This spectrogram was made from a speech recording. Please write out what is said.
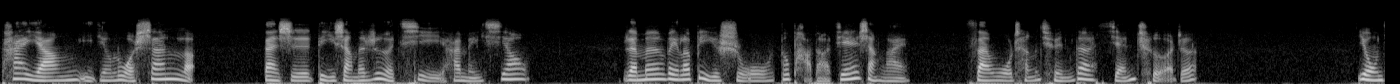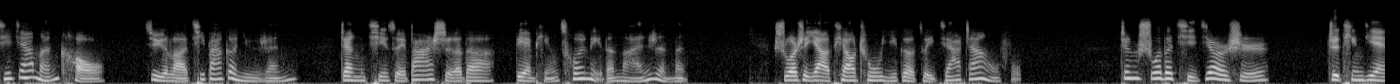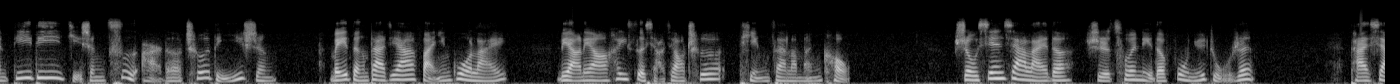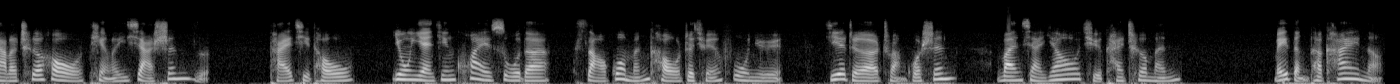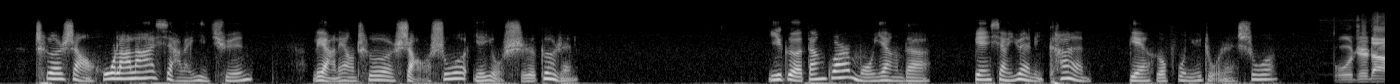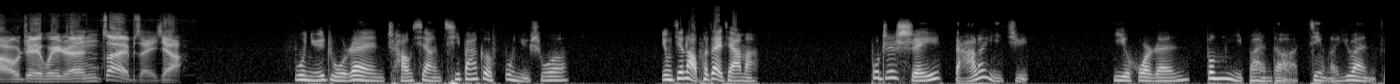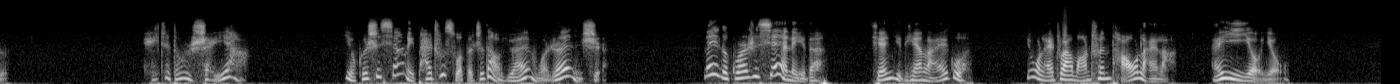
太阳已经落山了，但是地上的热气还没消。人们为了避暑，都跑到街上来，三五成群的闲扯着。永吉家门口聚了七八个女人，正七嘴八舌的点评村里的男人们，说是要挑出一个最佳丈夫。正说得起劲儿时，只听见滴滴几声刺耳的车笛声，没等大家反应过来，两辆黑色小轿车停在了门口。首先下来的是村里的妇女主任，她下了车后挺了一下身子，抬起头，用眼睛快速地扫过门口这群妇女，接着转过身，弯下腰去开车门。没等他开呢。车上呼啦啦下来一群，两辆车少说也有十个人。一个当官模样的，边向院里看，边和妇女主任说：“不知道这回人在不在家。”妇女主任朝向七八个妇女说：“永金老婆在家吗？”不知谁答了一句，一伙人风一般的进了院子。哎，这都是谁呀？有个是乡里派出所的指导员，我认识。那个官是县里的，前几天来过，又来抓王春桃来了。哎呦呦，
